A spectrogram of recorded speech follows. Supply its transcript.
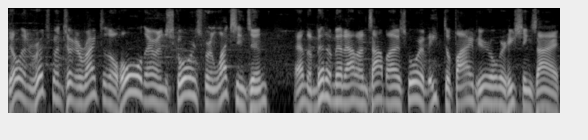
Dylan Richmond took it right to the hole there and scores for Lexington. And the Minutemen out on top by a score of 8 to 5 here over Hastings High.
